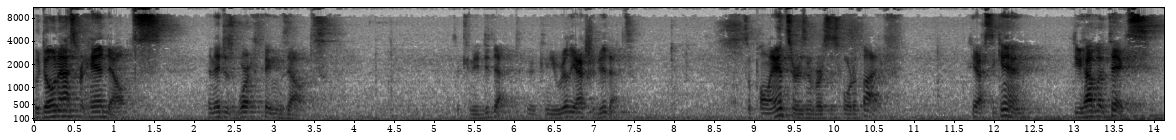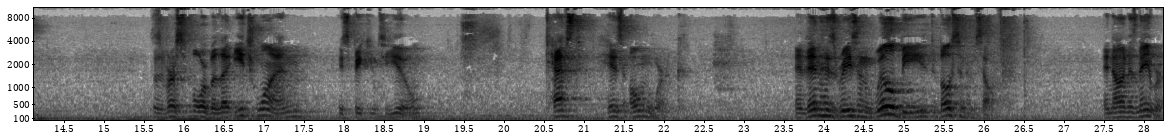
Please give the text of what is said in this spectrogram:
who don't ask for handouts, and they just work things out. So, can you do that? Can you really actually do that? So, Paul answers in verses 4 to 5. He asks again, Do you have what it takes? This is verse 4 But let each one, he's speaking to you, test his own work. And then his reason will be to boast in himself and not in his neighbor.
